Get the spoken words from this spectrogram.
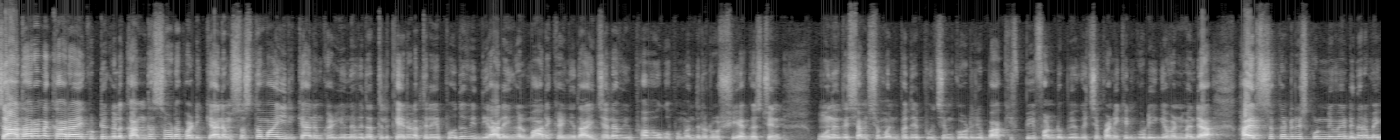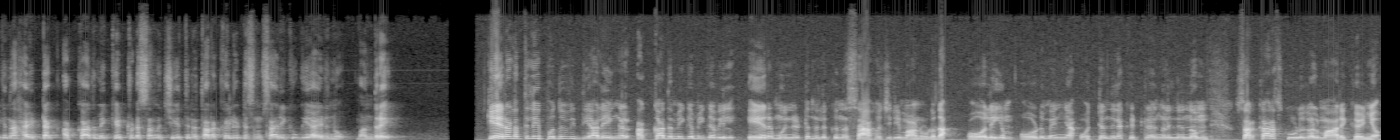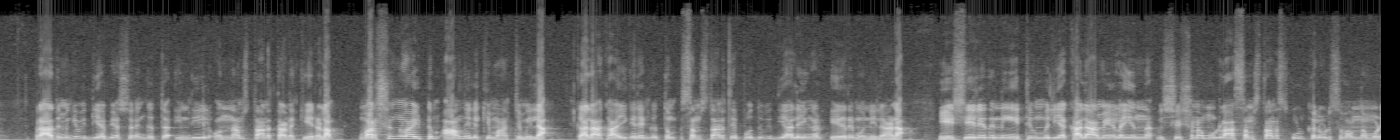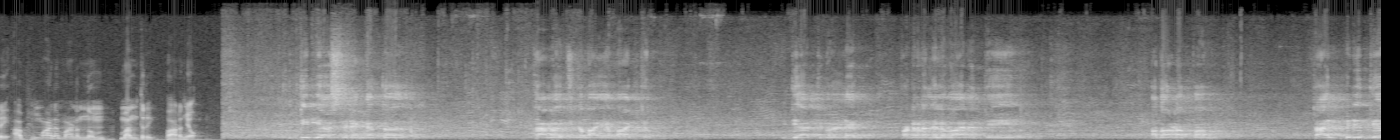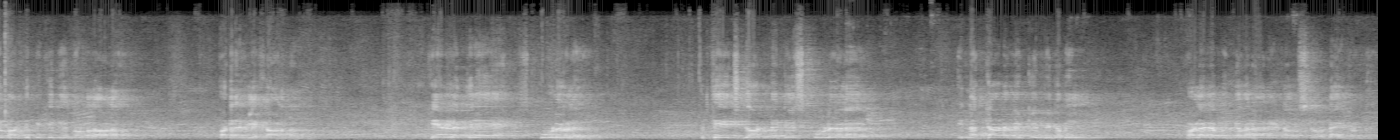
സാധാരണക്കാരായ കുട്ടികൾ അന്തസ്സോടെ പഠിക്കാനും സ്വസ്ഥമായി ഇരിക്കാനും കഴിയുന്ന വിധത്തിൽ കേരളത്തിലെ പൊതുവിദ്യാലയങ്ങൾ മാറിക്കഴിഞ്ഞതായി ജലവിഭവ വകുപ്പ് മന്ത്രി റോഷി അഗസ്റ്റിൻ. മൂന്ന് ദശാംശം ഒൻപത് പൂജ്യം കോടി രൂപ കിഫ്ബി ഫണ്ട് ഉപയോഗിച്ച് പണിക്കൻകുടി ഗവൺമെന്റ് ഹയർ സെക്കൻഡറി സ്കൂളിന് വേണ്ടി നിർമ്മിക്കുന്ന ഹൈടെക് അക്കാദമിക് കെട്ടിട സമുച്ചയത്തിന് തറക്കല്ലിട്ട് സംസാരിക്കുകയായിരുന്നു മന്ത്രി. കേരളത്തിലെ പൊതുവിദ്യാലയങ്ങൾ അക്കാദമിക മികവിൽ ഏറെ മുന്നിട്ട് നിൽക്കുന്ന സാഹചര്യമാണുള്ളത്. ഓലയും ഓടുമെഞ്ഞ ഒറ്റനില കെട്ടിടങ്ങളിൽ നിന്നും സർക്കാർ സ്കൂളുകൾ മാറിക്കഴിഞ്ഞു. പ്രാഥമിക വിദ്യാഭ്യാസ രംഗത്ത് ഇന്ത്യയിൽ ഒന്നാം സ്ഥാനത്താണ് കേരളം. വർഷങ്ങളായിട്ടും ആ നിലയ്ക്ക് മാറ്റമില്ല. കലാ കായിക രംഗത്തും സംസ്ഥാനത്തെ പൊതുവിദ്യാലയങ്ങൾ ഏറെ മുന്നിലാണ്. ഏഷ്യയിലെ തന്നെ ഏറ്റവും വലിയ കലാമേളയെന്ന വിശേഷണമുള്ള സംസ്ഥാന സ്കൂൾ കലോത്സവം നമ്മുടെ അഭിമാനമാണെന്നും മന്ത്രി പറഞ്ഞു. വിദ്യാഭ്യാസ രംഗത്ത് സാമൂഹികമായ മാറ്റം. വിദ്യാർത്ഥികളുടെ പഠന നിലവാരത്തെയും അതോടൊപ്പം താല്പര്യത്തെ വർദ്ധിപ്പിക്കുന്നു എന്നുള്ളതാണ് പഠനങ്ങളിൽ കാണുന്നത്. കേരളത്തിലെ സ്കൂളുകൾ പ്രത്യേകിച്ച് ഗവൺമെന്റ് സ്കൂളുകൾ ഇന്ന് അക്കാഡമിക് മികവിൽ വളരെ മുന്നേ വരാനായിട്ട് അവസരം ഉണ്ടായിട്ടുണ്ട്.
